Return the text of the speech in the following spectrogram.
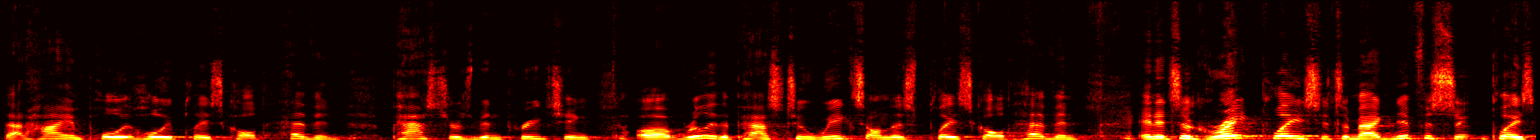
that high and holy place called heaven. Pastor's been preaching uh, really the past two weeks on this place called heaven, and it's a great place. It's a magnificent place.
